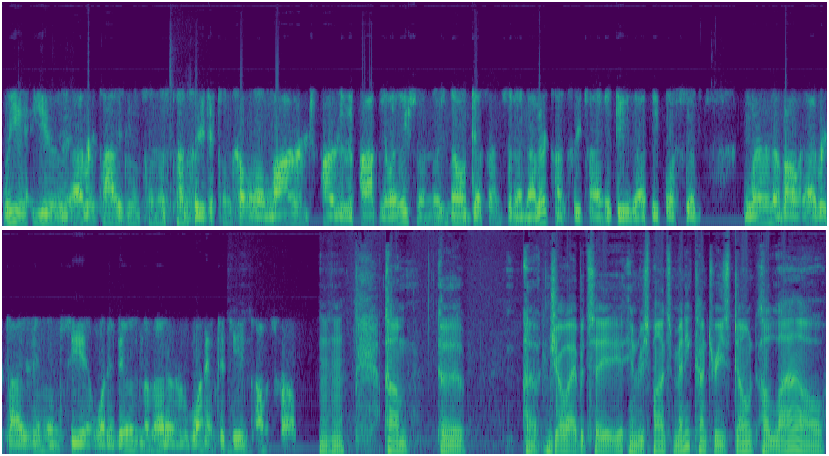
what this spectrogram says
we use advertisements in this country to control a large part of the population. There's no difference in another country trying to do that. People should learn about advertising and see it what it is, no matter what entity it comes from. Mm-hmm. Um, uh, uh, Joe, I would say in response, many countries don't allow,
